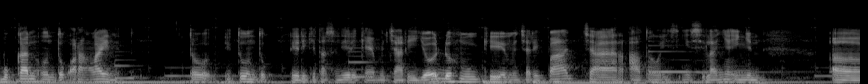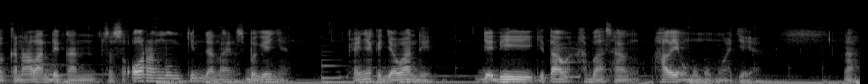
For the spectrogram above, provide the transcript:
bukan untuk orang lain itu. Itu untuk diri kita sendiri kayak mencari jodoh mungkin mencari pacar atau istilahnya ingin uh, kenalan dengan seseorang mungkin dan lain sebagainya. Kayaknya kejauhan deh. Jadi kita bahas hal yang umum-umum aja ya. Nah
